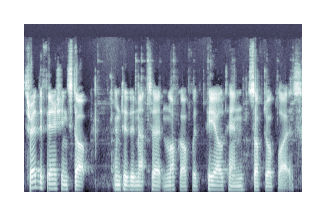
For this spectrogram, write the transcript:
Thread the finishing stop into the nutsert and lock off with PL10 soft jaw pliers.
